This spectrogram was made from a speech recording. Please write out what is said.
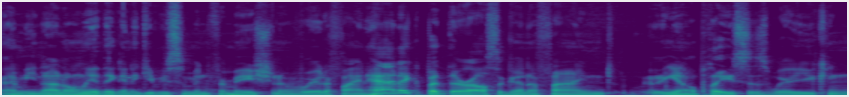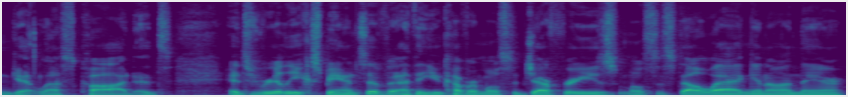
I mean, not only are they going to give you some information of where to find haddock, but they're also going to find you know places where you can get less cod. It's it's really expansive, I think you cover most of Jeffries, most of Stellwagen on there.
